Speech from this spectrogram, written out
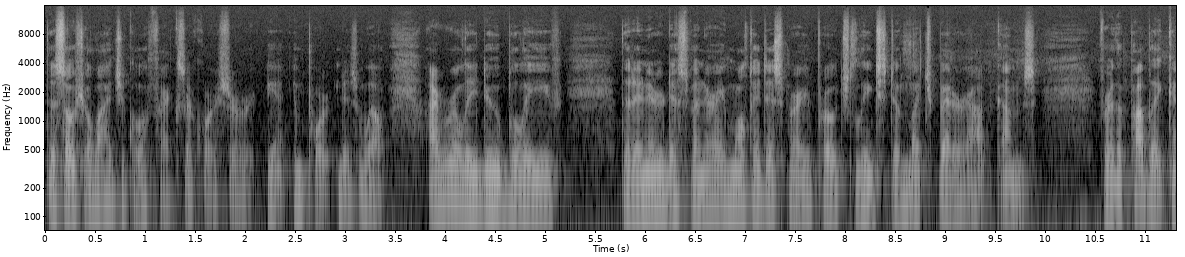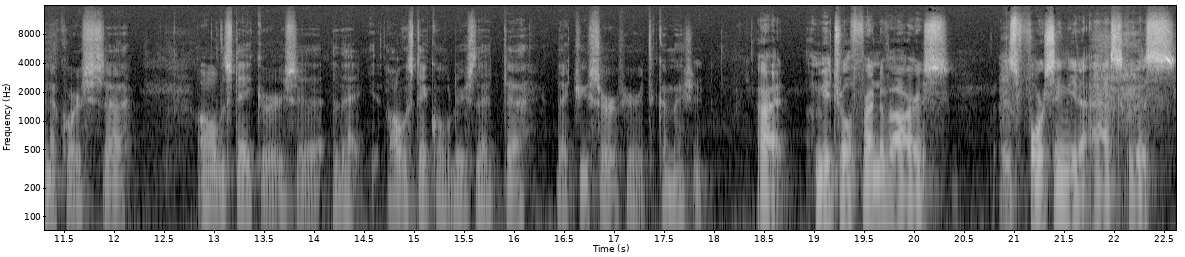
the sociological effects, of course, are important as well. I really do believe that an interdisciplinary, multidisciplinary approach leads to much better outcomes for the public, and of course. Uh, all the stakers uh, that all the stakeholders that uh, that you serve here at the commission. All right, a mutual friend of ours is forcing me to ask this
